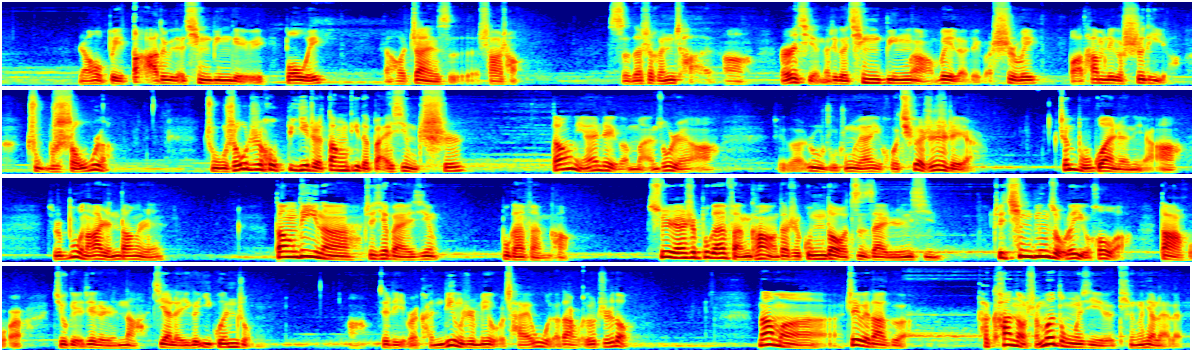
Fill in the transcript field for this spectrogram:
然后被大队的清兵给包围。然后战死沙场，死的是很惨啊！而且呢，这个清兵啊，为了这个示威，把他们这个尸体啊煮熟了，煮熟之后逼着当地的百姓吃。当年这个满族人啊，这个入主中原以后，确实是这样，真不惯着你啊，就是不拿人当人。当地呢，这些百姓不敢反抗，虽然是不敢反抗，但是公道自在人心。这清兵走了以后啊，大伙儿就给这个人呐建了一个衣冠冢，啊，这里边肯定是没有财物的，大伙儿都知道。那么这位大哥，他看到什么东西停下来了？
